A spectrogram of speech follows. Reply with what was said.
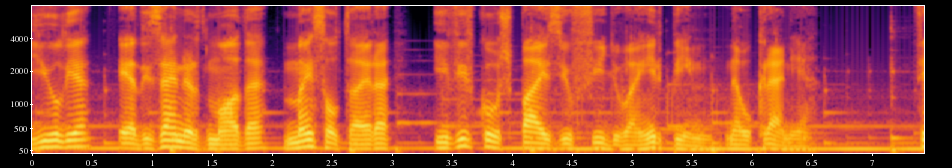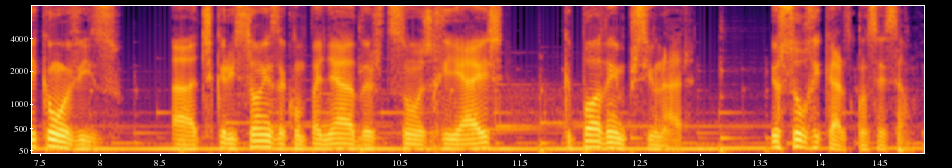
Yulia é designer de moda, mãe solteira e vive com os pais e o filho em Irpin, na Ucrânia. Fica um aviso: há descrições acompanhadas de sons reais que podem impressionar. Eu sou o Ricardo Conceição.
